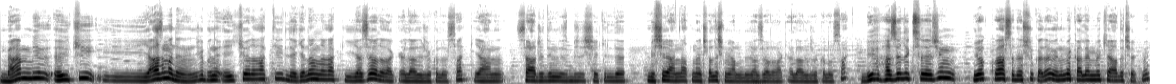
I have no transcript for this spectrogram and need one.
Ben bir öykü e, yazmadan önce bunu öykü olarak değil de genel olarak yazı olarak ele alacak olursak yani sadece dümdüz bir şekilde bir şey anlatmaya çalışmayan bir yazı olarak ele alacak olursak bir hazırlık sürecim yok varsa da şu kadar önüme kalem ve kağıdı çekmek.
